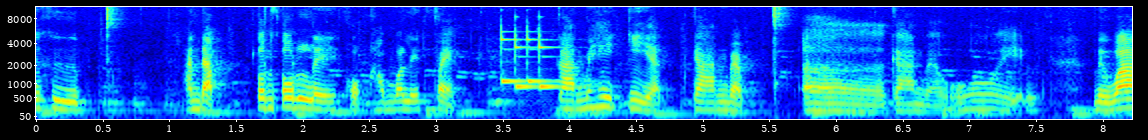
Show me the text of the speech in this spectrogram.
ก็คือ อันดับ ต้นๆเลยของคำว่า red flag การไม่ให้เกียรติการแบบเอ่อการแบบโอ้ยหรือว่า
